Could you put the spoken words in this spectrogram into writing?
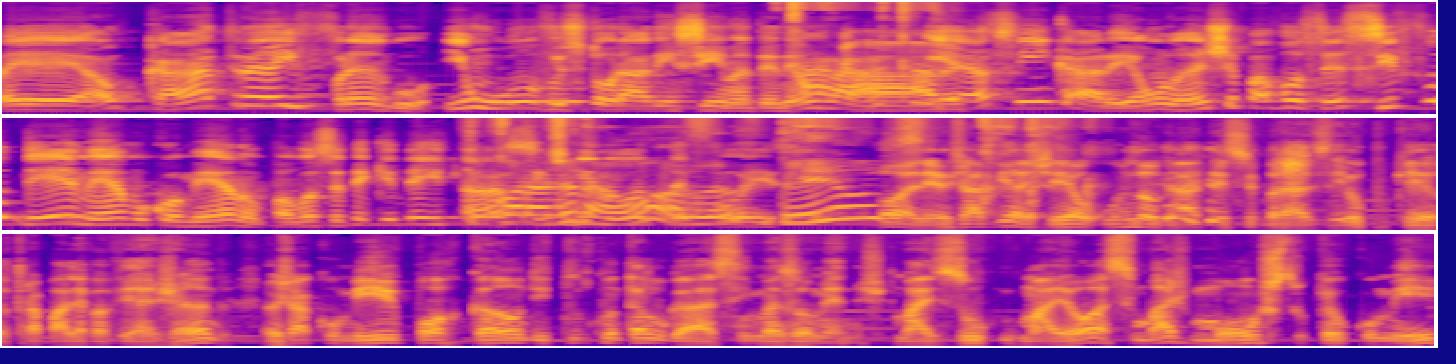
é, alcatra e frango. E um ovo estourado em cima, entendeu? Caraca. E é assim, cara. E é um lanche pra você se fuder mesmo comendo. Pra você ter que deitar cinco não, minutos meu depois. Deus. Olha, eu já viajei a alguns lugares desse Brasil, porque eu trabalhava viajando. Eu já comi porcão de tudo quanto é lugar, assim, mais ou menos. Mas o maior, assim, o mais monstro que eu comi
